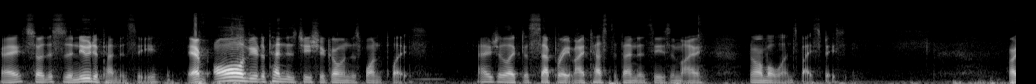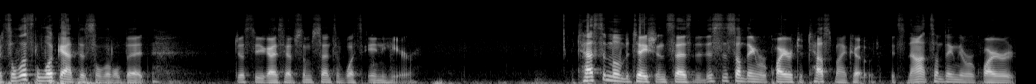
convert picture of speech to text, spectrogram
Okay, so this is a new dependency. All of your dependencies should go in this one place. I usually like to separate my test dependencies and my normal ones by spaces. All right, so let's look at this a little bit, just so you guys have some sense of what's in here. Test implementation says that this is something required to test my code. It's not something that require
